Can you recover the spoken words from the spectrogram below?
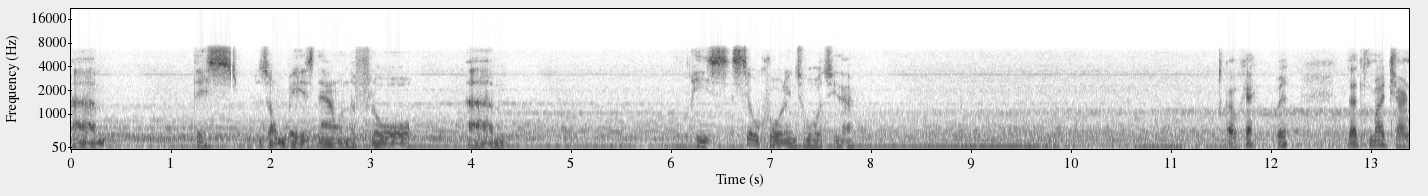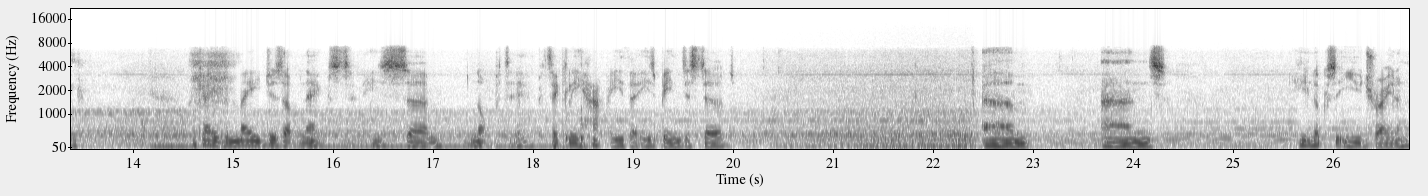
Um, this zombie is now on the floor. Um, he's still crawling towards you, though. Okay. Well, that's my turn. Okay, the mage is up next. He's um, not parti- particularly happy that he's been disturbed. Um, and he looks at you, Traylon,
